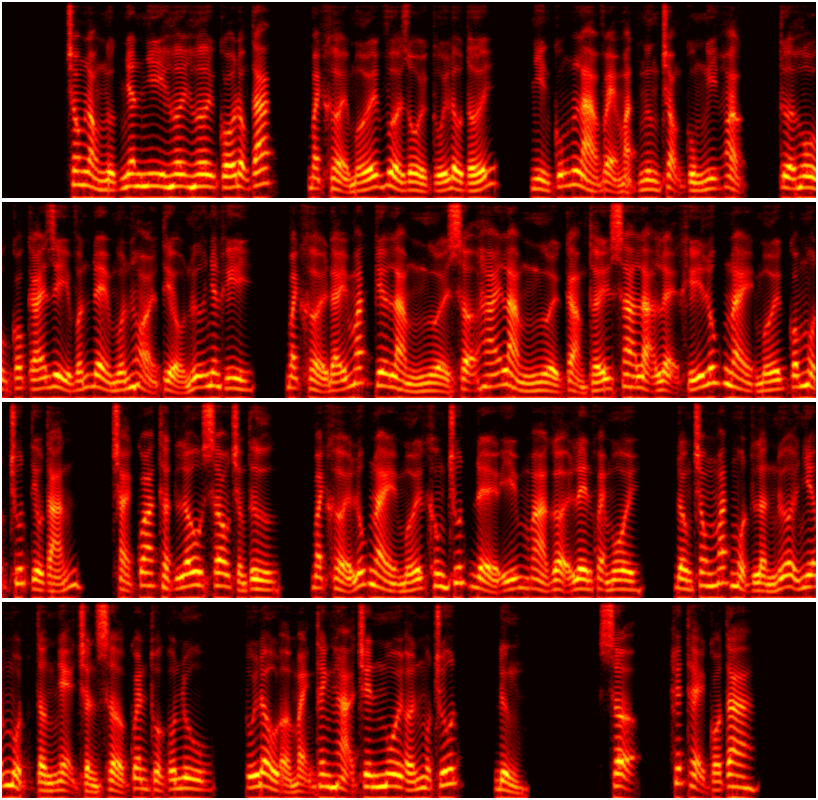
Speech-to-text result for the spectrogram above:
Trong lòng ngực nhân nhi hơi hơi có động tác, bạch khởi mới vừa rồi túi lầu tới, nhìn cũng là vẻ mặt ngưng trọng cùng nghi hoặc, tựa hồ có cái gì vấn đề muốn hỏi tiểu nữ nhân khi, bạch khởi đáy mắt kia làm người sợ hãi làm người cảm thấy xa lạ lệ khí lúc này mới có một chút tiêu tán, trải qua thật lâu sau chấm tư, bạch khởi lúc này mới không chút để ý mà gợi lên khỏe môi, đồng trong mắt một lần nữa nhiễm một tầng nhẹ trần sở quen thuộc ôn nhu, túi đầu ở mạnh thanh hạ trên môi ấn một chút, đừng sợ, hết thể có ta.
